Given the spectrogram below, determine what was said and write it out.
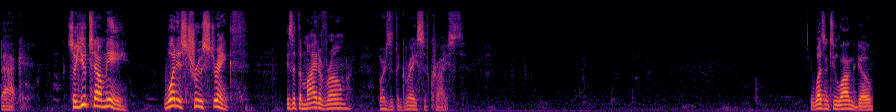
back. So you tell me, what is true strength? Is it the might of Rome, or is it the grace of Christ? It wasn't too long ago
